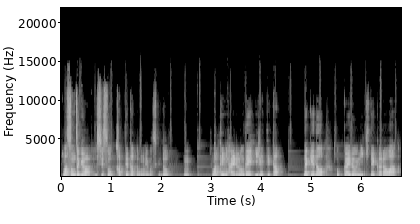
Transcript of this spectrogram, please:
まあその時はシソを買ってたと思いますけど、うん。まあ手に入るので入れてた。だけど、北海道に来てからは、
